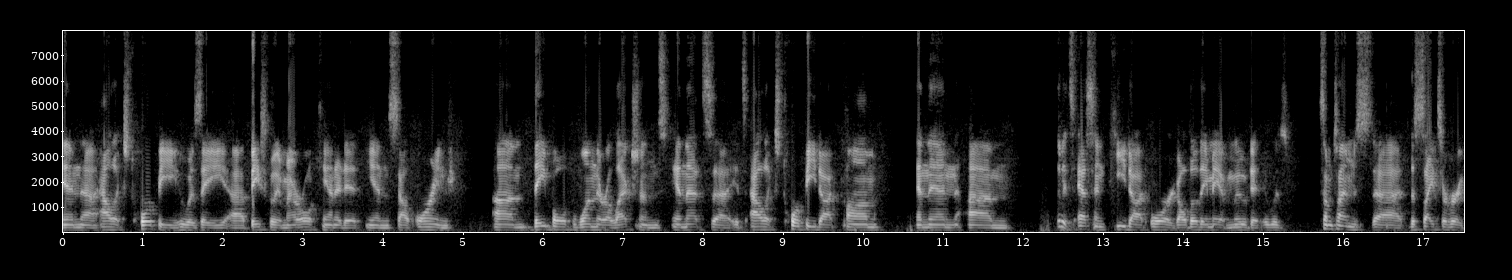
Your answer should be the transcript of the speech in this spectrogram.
and uh, Alex Torpey, who was a uh, basically a mayoral candidate in South Orange. Um, they both won their elections, and that's uh, it's alextorpey.com and then um, it's snp.org, although they may have moved it. It was sometimes uh, the sites are very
